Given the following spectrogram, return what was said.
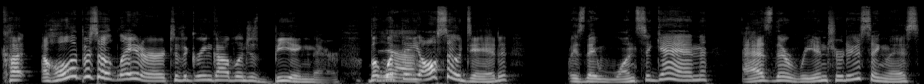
cut a whole episode later to the Green Goblin just being there. But what they also did is they once again, as they're reintroducing this,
